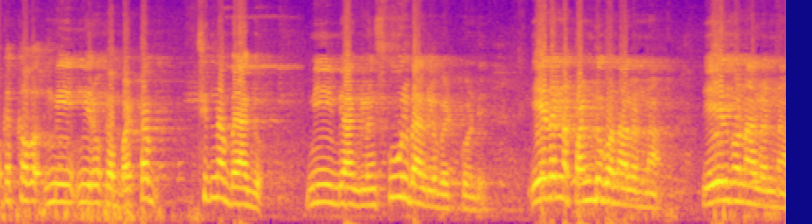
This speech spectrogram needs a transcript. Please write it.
ఒక కవర్ మీ మీరు ఒక బట్ట చిన్న బ్యాగ్ మీ బ్యాగ్లో స్కూల్ బ్యాగ్లో పెట్టుకోండి. ఏదన్నా పండు కొనాలన్నా ఏది కొనాలన్నా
